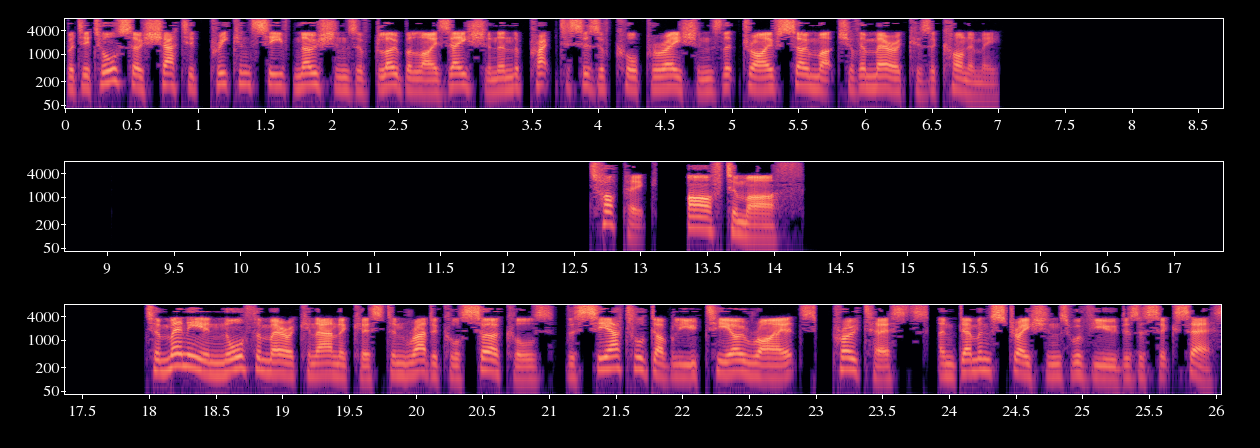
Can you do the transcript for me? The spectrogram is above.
but it also shattered preconceived notions of globalization and the practices of corporations that drive so much of America's economy. Aftermath. To many in North American anarchist and radical circles, the Seattle WTO riots, protests, and demonstrations were viewed as a success.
